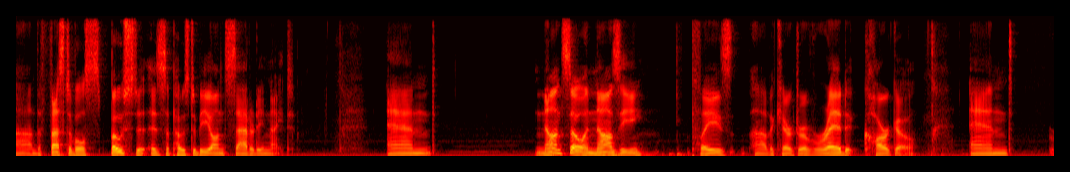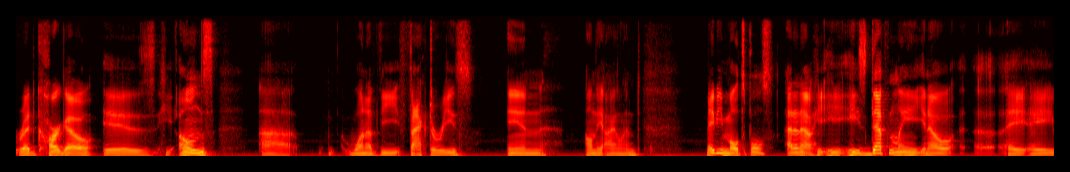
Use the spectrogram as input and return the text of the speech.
uh, the festival supposed to, is supposed to be on Saturday night and Nonso Anozie plays uh, the character of Red Cargo, and Red Cargo is he owns uh, one of the factories in on the island, maybe multiples. I don't know. He, he he's definitely you know uh, a a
